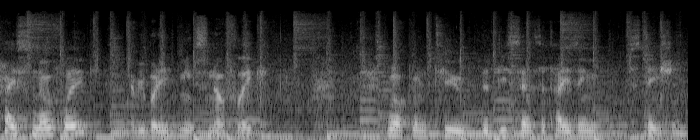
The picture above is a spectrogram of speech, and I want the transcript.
Hi, Snowflake. Everybody, meet Snowflake. Welcome to the desensitizing station.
